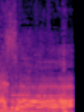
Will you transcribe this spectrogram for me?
raza.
